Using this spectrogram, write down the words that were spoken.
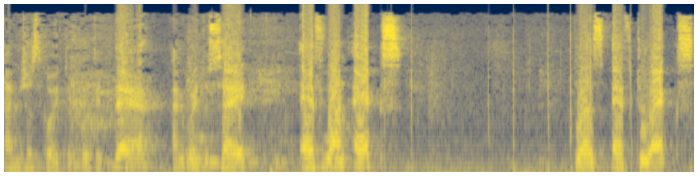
I'm just going to put it there I'm going to say f1x plus f2x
